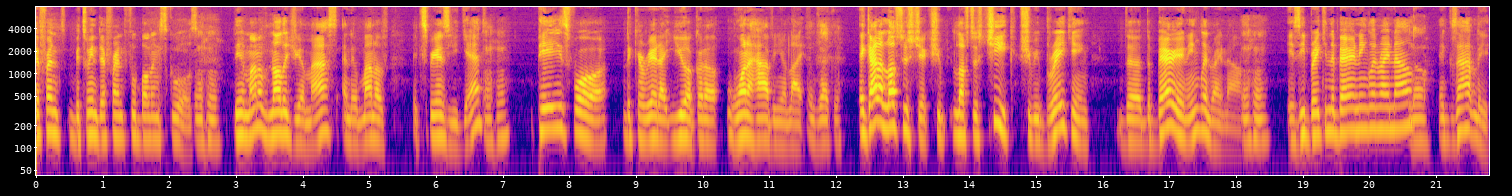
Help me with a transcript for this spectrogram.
different between different footballing schools, Mm-hmm. the amount of knowledge you amass and the amount of experience you get Mm-hmm. pays for the career that you are gonna want to have in your life. exactly. A guy that loves his chick should loves his cheek should be breaking the the barrier in England right now. Mm-hmm. Is he breaking the barrier in England right now? No. Exactly.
